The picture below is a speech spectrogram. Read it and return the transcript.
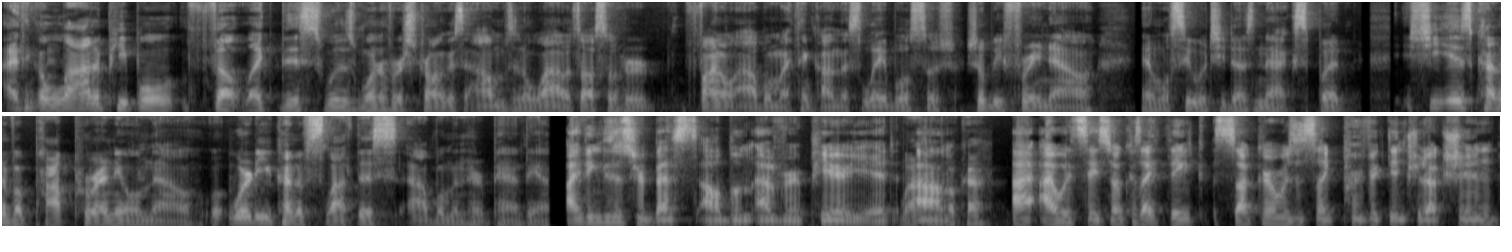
I think a lot of people felt like this was one of her strongest albums in a while. It's also her final album, I think, on this label, so she'll be free now, and we'll see what she does next. But she is kind of a pop perennial now. Where do you kind of slot this album in her pantheon? I think this is her best album ever, period. Um, Wow, okay. I, I would say so because I think Sucker was this like perfect introduction.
